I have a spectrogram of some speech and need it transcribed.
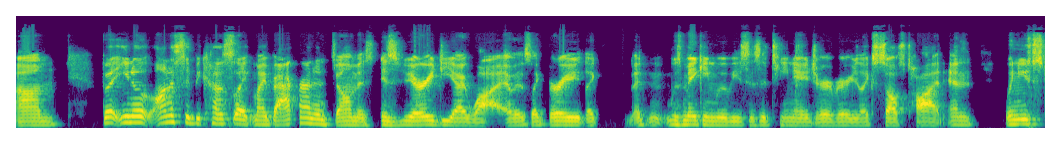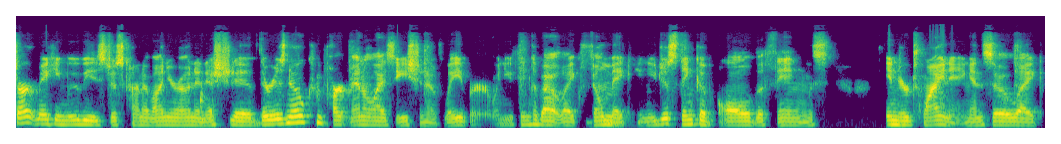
Um, but you know honestly because like my background in film is is very diy i was like very like I was making movies as a teenager very like self-taught. And when you start making movies just kind of on your own initiative there is no compartmentalization of labor when you think about like mm-hmm. filmmaking. You just think of all the things intertwining. And so like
